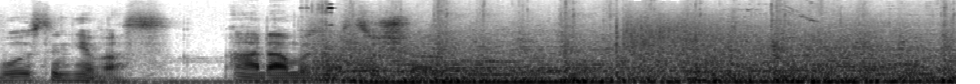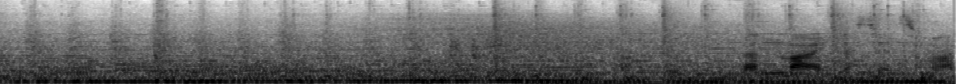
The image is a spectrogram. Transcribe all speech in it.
wo ist denn hier was? Ah, da muss ich was zerstören. Dann mache ich das jetzt mal.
